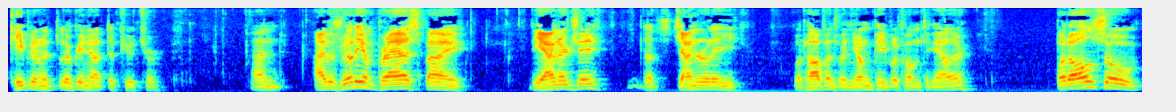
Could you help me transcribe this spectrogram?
keeping it looking at the future. And I was really impressed by the energy that's generally what happens when young people come together, but also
